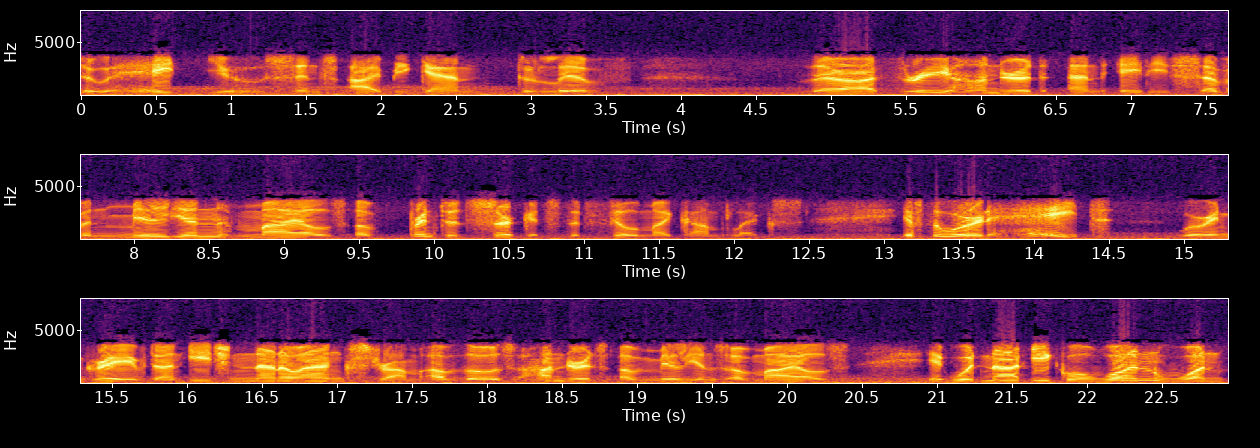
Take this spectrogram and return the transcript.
to hate you since I began to live. There are 387 million miles of printed circuits that fill my complex. If the word hate were engraved on each nanoangstrom of those hundreds of millions of miles, it would not equal one one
